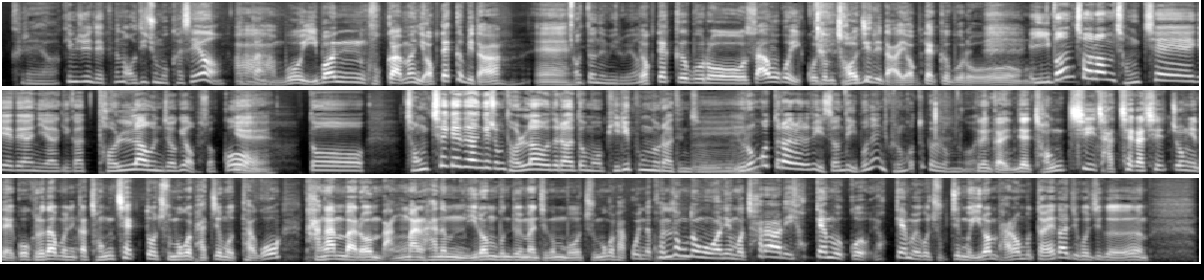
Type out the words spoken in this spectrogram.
그래요. 김준희 대표는 어디 주목하세요? 아, 국감. 뭐 이번 국감은 역대급이다. 예. 어떤 의미로요? 역대급으로 싸우고 있고 좀 저질이다. 역대급으로. 이번처럼 정책에 대한 이야기가 덜 나온 적이 없었고 예. 또 정책에 대한 게 좀 덜 나오더라도 뭐 비리 폭로라든지 음. 이런 것들이라도 있었는데 이번에는 그런 것도 별로 없는 것 같아요. 그러니까 이제 정치 자체가 실종이 되고 그러다 보니까 정책도 주목을 받지 못하고 강한 발언 막말하는 이런 분들만 지금 뭐 주목을 받고 있는데 권성동 의원이 뭐 차라리 혀 깨 물고 혀 깨 물고 죽지 뭐 이런 발언부터 해가지고 지금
